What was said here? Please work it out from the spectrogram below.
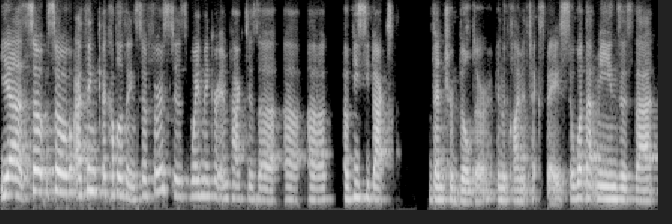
Yeah, so so I think a couple of things. So first is Wavemaker Impact is a a, a VC backed venture builder in the climate tech space. So what that means is that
